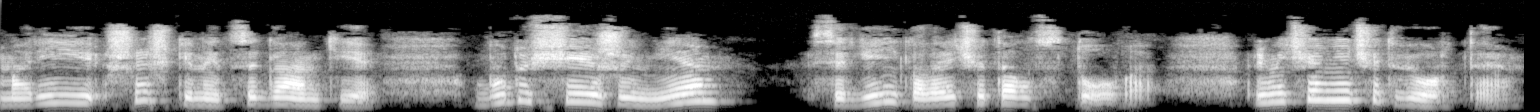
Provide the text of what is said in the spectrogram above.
Марии Шишкиной, цыганки, будущей жене Сергея Николаевича Толстого. Примечание четвертое.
